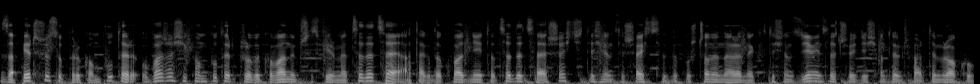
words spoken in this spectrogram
Za pierwszy superkomputer uważa się komputer produkowany przez firmę CDC, a tak dokładniej to CDC 6600 wypuszczony na rynek w 1964 roku.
